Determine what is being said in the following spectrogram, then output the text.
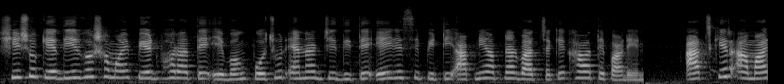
শিশুকে দীর্ঘ সময় পেট ভরাতে এবং প্রচুর এনার্জি দিতে এই রেসিপিটি আপনি আপনার বাচ্চাকে খাওয়াতে পারেন। আজকের আমার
